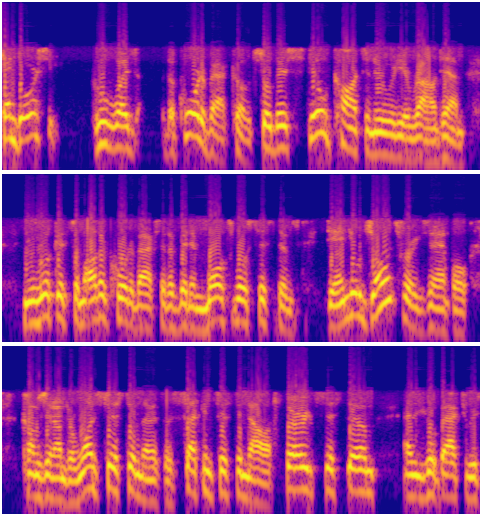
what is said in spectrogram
Ken Dorsey, who was the quarterback coach. So there's still continuity around him. You look at some other quarterbacks that have been in multiple systems. Daniel Jones, for example, comes in under one system, then it's a second system, now a third system, and you go back to his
